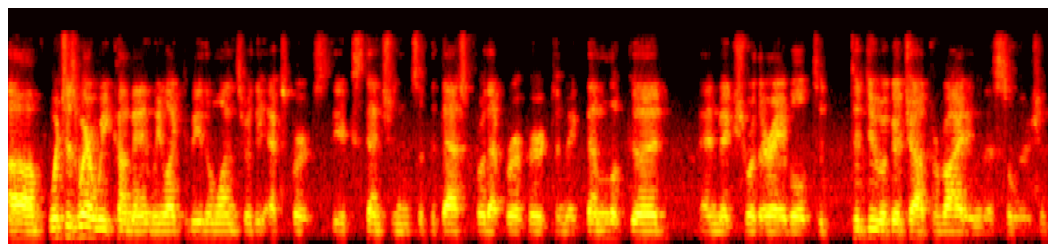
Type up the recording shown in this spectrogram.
um, which is where we come in. We like to be the ones who are the experts, the extensions of the desk for that broker to make them look good and make sure they're able to to do a good job providing this solution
